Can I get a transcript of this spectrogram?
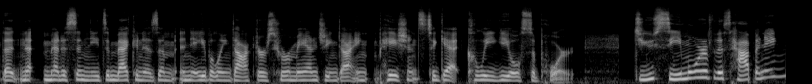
That medicine needs a mechanism enabling doctors who are managing dying patients to get collegial support. Do you see more of this happening?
